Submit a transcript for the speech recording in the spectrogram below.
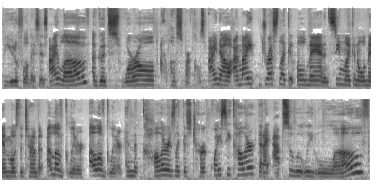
beautiful this is. I love a good swirl. I love sparkles. I know I might dress like an old man and seem like an old man most of the time, but I love glitter. I love glitter. And the color is like this turquoisey color that I absolutely love.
